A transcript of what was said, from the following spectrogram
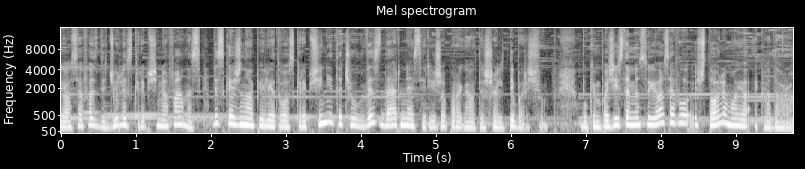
Josefas didžiulis krepšinio fanas, viską žino apie Lietuvos krepšinį, tačiau vis dar nesiryžo paragauti šaltibaršių. Būkim pažįstami su Josefu iš tolimojo Ekvadoro.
